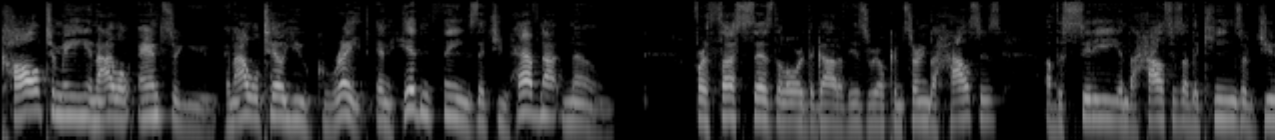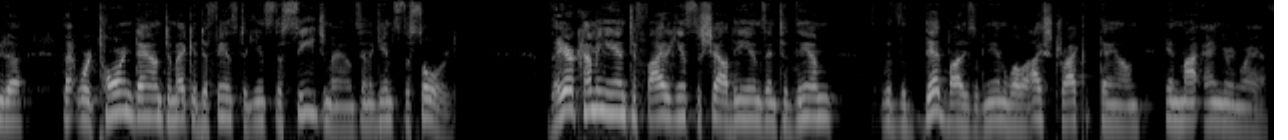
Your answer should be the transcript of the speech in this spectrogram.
Call to me and I will answer you, and I will tell you great and hidden things that you have not known. For thus says the Lord, the God of Israel, concerning the houses of the city and the houses of the kings of Judah that were torn down to make a defense against the siege mounds and against the sword. They are coming in to fight against the Chaldeans, and to them with the dead bodies of men will I strike down in my anger and wrath.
